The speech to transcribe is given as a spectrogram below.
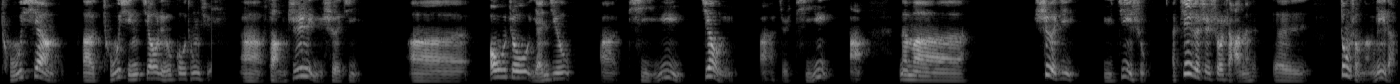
图像呃图形交流沟通学啊，纺织与设计啊，欧洲研究啊，体育教育啊，就是体育啊，那么。设计与技术啊，这个是说啥呢？呃，动手能力的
